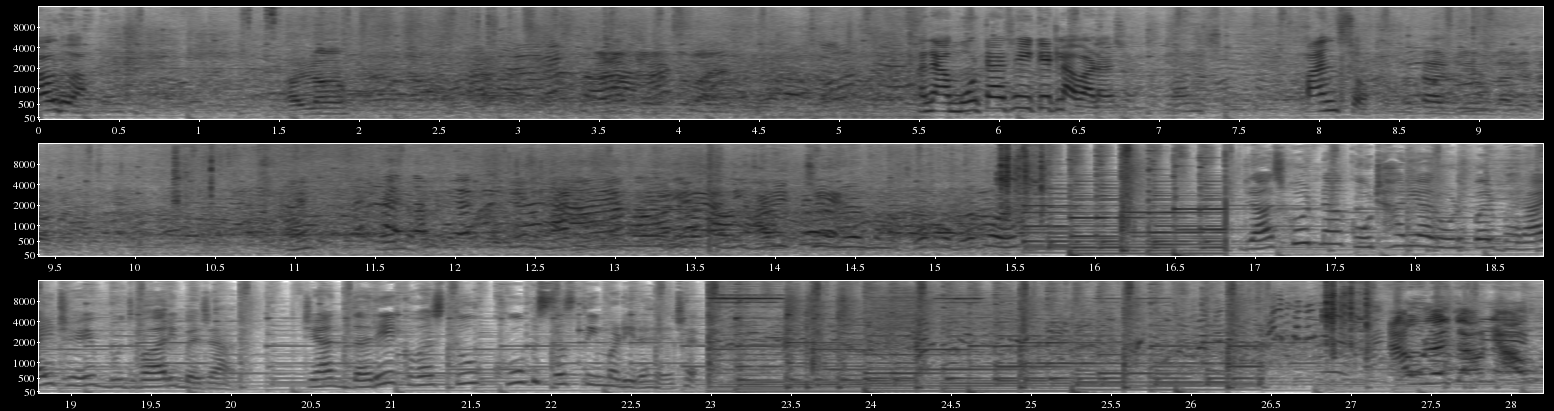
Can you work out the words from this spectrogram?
આવડું આ અને આ મોટા છે એ કેટલા વાળા છે? પાંચસો. તો રાજકોટના કોઠારિયા રોડ પર ભરાય છે બુધવારી બજાર જ્યાં દરેક વસ્તુ ખૂબ સસ્તી મળી રહે છે. આવું લઈ જાઓ ને આવું.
